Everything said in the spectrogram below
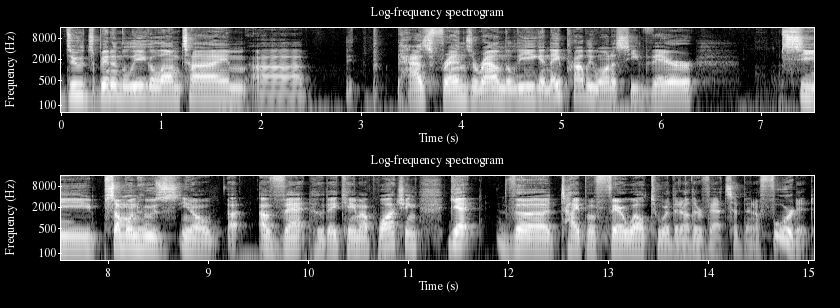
dude's been in the league a long time, uh, has friends around the league, and they probably want to see their see someone who's you know a, a, vet who they came up watching get the type of farewell tour that other vets have been afforded.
